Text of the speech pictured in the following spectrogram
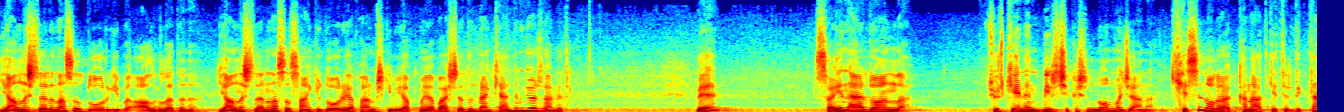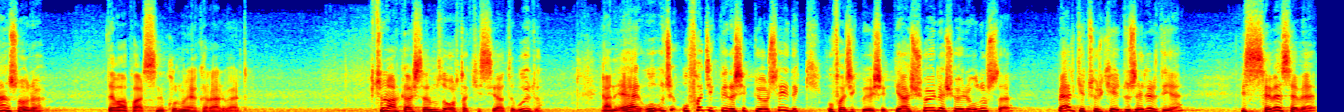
yanlışları nasıl doğru gibi algıladığını, yanlışları nasıl sanki doğru yaparmış gibi yapmaya başladığını ben kendim gözlemledim. Ve Sayın Erdoğan'la Türkiye'nin bir çıkışının olmayacağına kesin olarak kanaat getirdikten sonra Deva Partisi'ni kurmaya karar verdim. Bütün arkadaşlarımızda ortak hissiyatı buydu. Yani eğer ufacık bir ışık görseydik, ufacık bir ışık, ya şöyle şöyle olursa belki Türkiye düzelir diye biz seve seve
